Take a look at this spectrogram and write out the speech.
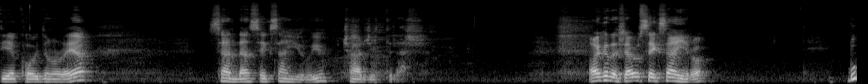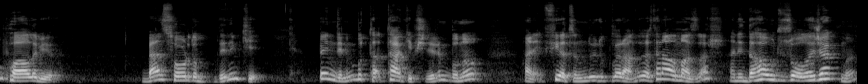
diye koydun oraya. Senden 80 euroyu charge ettiler. Arkadaşlar bu 80 euro. Bu pahalı bir ürün. Ben sordum. Dedim ki ben dedim bu ta- takipçilerim bunu Hani fiyatını duydukları anda zaten almazlar. Hani daha ucuzu olacak mı?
